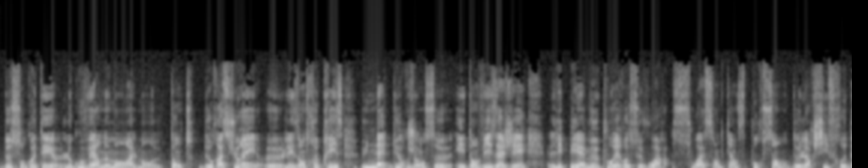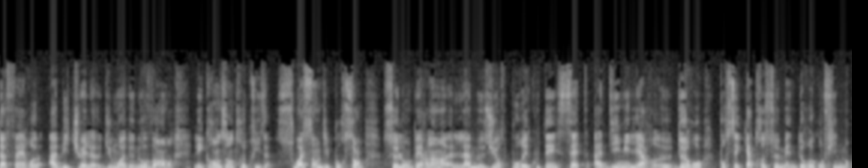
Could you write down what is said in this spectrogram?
De son côté, le gouvernement allemand tente de rassurer les entreprises. Une aide d'urgence est envisagée. Les PME pourraient recevoir 75% de leur chiffre d'affaires habituel du mois de novembre. Les grandes entreprises, 70%. Selon Berlin, la mesure pourrait coûter 7 à 10 milliards euh, d'euros pour ces quatre semaines de reconfinement.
